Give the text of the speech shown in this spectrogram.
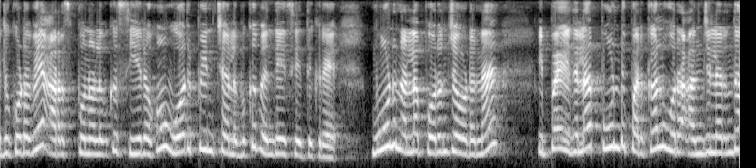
இது கூடவே அரை ஸ்பூன் அளவுக்கு சீரகம் ஒரு பிஞ்ச் அளவுக்கு வெந்தயம் சேர்த்துக்கிறேன். மூணு நல்லா பொரிஞ்ச உடனே இப்போ இதில் பூண்டு பற்கள் ஒரு அஞ்சுலேருந்து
